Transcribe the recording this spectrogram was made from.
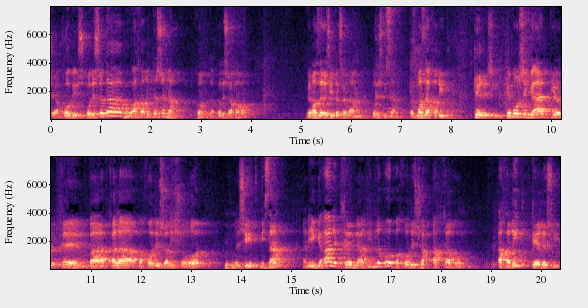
שהחודש, חודש אדר, הוא אחרית השנה, נכון? זה החודש האחרון. ומה זה ראשית השנה? חודש ניסן. אז מה זה אחרית כראשית? כמו שגאלתי אתכם בהתחלה בחודש הראשון, ראשית, ניסן, אני אגאל אתכם לעתיד לבוא בחודש האחרון. אחרית כראשית.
